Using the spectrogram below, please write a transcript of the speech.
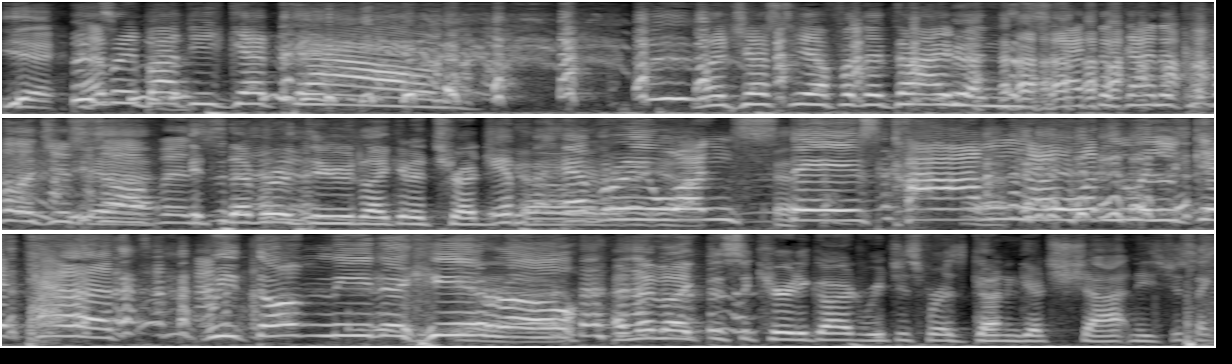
Yeah. Everybody get down. We're just here for the diamonds at the gynecologist's office. It's never a dude like in a trench If coat. everyone stays calm, no one will get hurt. We don't need a hero. And then like the security guard reaches for his gun and gets shot, and he's just like,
